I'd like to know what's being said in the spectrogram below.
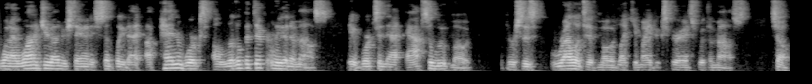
what I wanted you to understand is simply that a pen works a little bit differently than a mouse. It works in that absolute mode versus relative mode like you might experience with a mouse. So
